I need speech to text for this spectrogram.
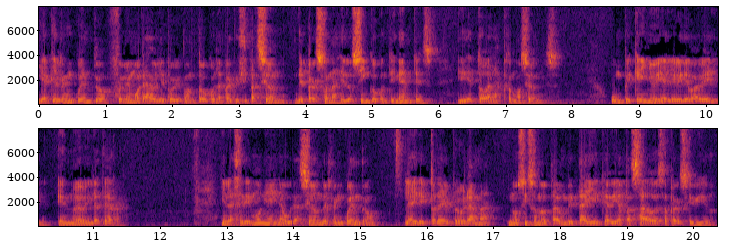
Y aquel reencuentro fue memorable porque contó con la participación de personas de los cinco continentes y de todas las promociones. Un pequeño y alegre Babel en Nueva Inglaterra. En la ceremonia de inauguración del reencuentro, la directora del programa nos hizo notar un detalle que había pasado desapercibido.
